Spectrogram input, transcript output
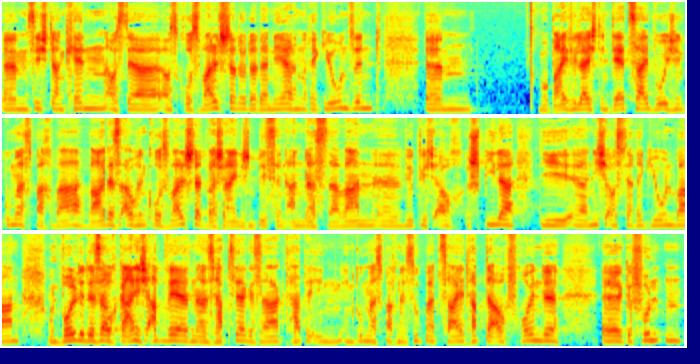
ähm, sich dann kennen, aus, der, aus Großwallstadt oder der näheren Region sind. Wobei vielleicht in der Zeit, wo ich in Gummersbach war, war das auch in Großwallstadt wahrscheinlich ein bisschen anders. Da waren äh, wirklich auch Spieler, die äh, nicht aus der Region waren und wollte das auch gar nicht abwerten. Also ich habe es ja gesagt, hatte in, in Gummersbach eine super Zeit, habe da auch Freunde äh, gefunden.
